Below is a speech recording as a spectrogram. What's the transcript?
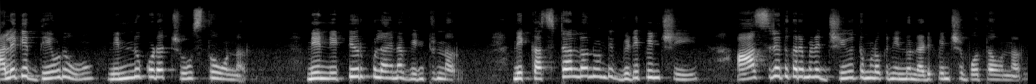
అలాగే దేవుడు నిన్ను కూడా చూస్తూ ఉన్నారు. నేను నిట్టూర్పులైనా వింటున్నారు. నీ కష్టాల్లో నుండి విడిపించి ఆశ్రయకరమైన జీవితంలోకి నిన్ను నడిపించబోతా ఉన్నారు.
